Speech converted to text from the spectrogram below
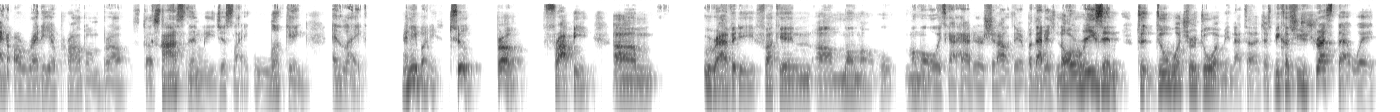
And already a problem, bro. disgusting. Constantly just like looking and like anybody too, bro. Froppy, um, Uravity, fucking um, Momo. Who, Momo always got had their shit out there, but that is no reason to do what you're doing, Mineta. Just because she's dressed that way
